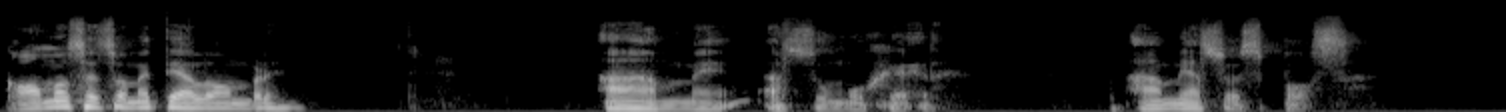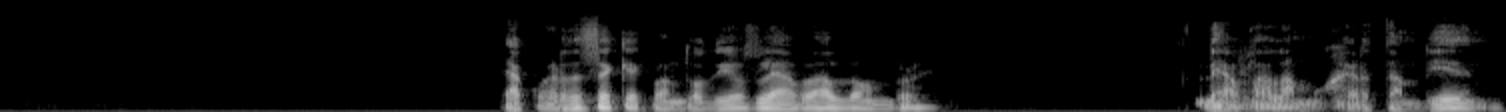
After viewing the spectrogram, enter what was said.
¿Cómo se somete al hombre? Ame a su mujer, ame a su esposa. Y acuérdese que cuando Dios le habla al hombre, le habla a la mujer también.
